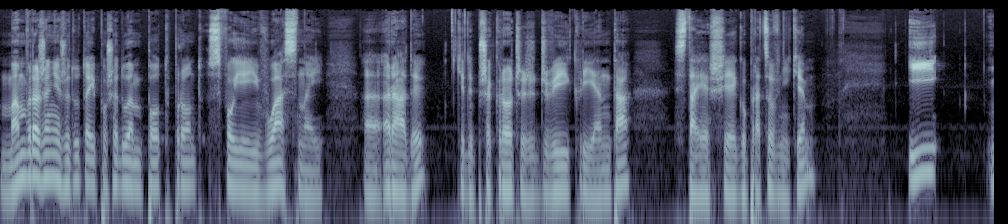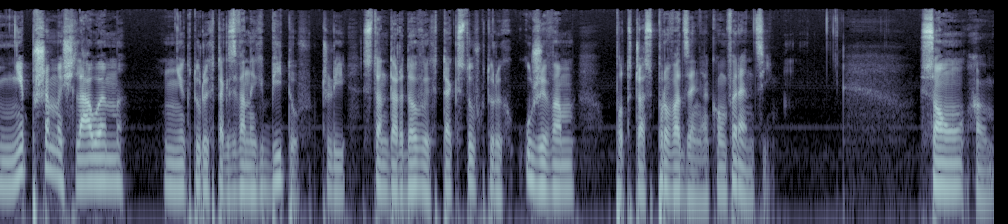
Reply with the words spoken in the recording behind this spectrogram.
Mam wrażenie, że tutaj poszedłem pod prąd swojej własnej rady, kiedy przekroczysz drzwi klienta, stajesz się jego pracownikiem. I nie przemyślałem niektórych tak zwanych bitów, czyli standardowych tekstów, których używam podczas prowadzenia konferencji. Są, e,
